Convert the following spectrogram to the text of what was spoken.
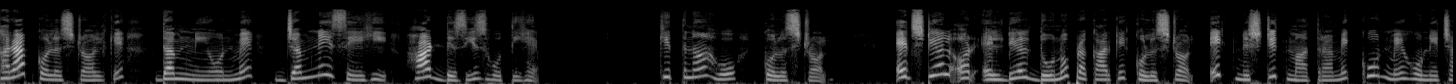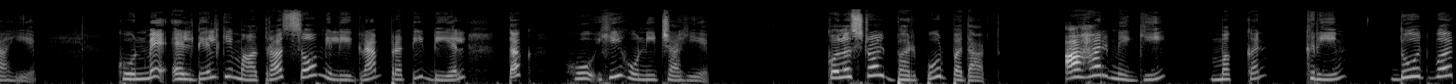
खराब कोलेस्ट्रॉल के धमनियों में जमने से ही हार्ट डिज़ीज़ होती है। कितना हो कोलेस्ट्रॉल? एचडीएल और एलडीएल दोनों प्रकार के कोलेस्ट्रॉल एक निश्चित मात्रा में खून में होने चाहिए। खून में एलडीएल की मात्रा 100 मिलीग्राम प्रति डीएल तक हो ही होनी चाहिए। कोलेस्ट्रॉल भरपूर पदार्थ, आहार में घी, मक्खन, क्रीम, दूध व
